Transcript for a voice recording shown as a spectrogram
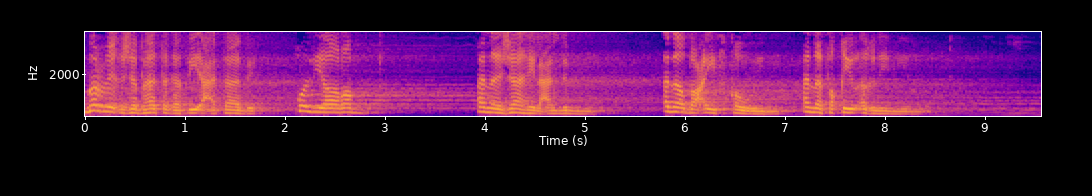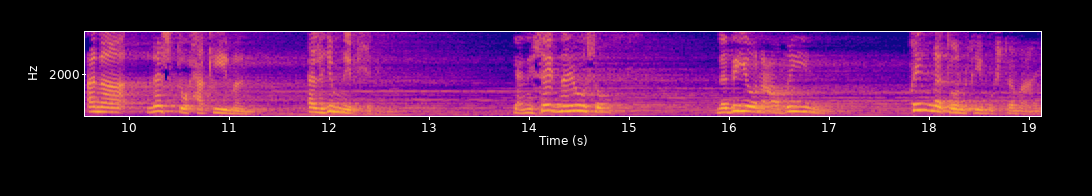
مرغ جبهتك في أعتابه. قل يا رب أنا جاهل علمني أنا ضعيف قويني أنا فقير أغنيني. أنا لست حكيما. ألهمني الحكمة. يعني سيدنا يوسف نبي عظيم قمة في مجتمعه.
